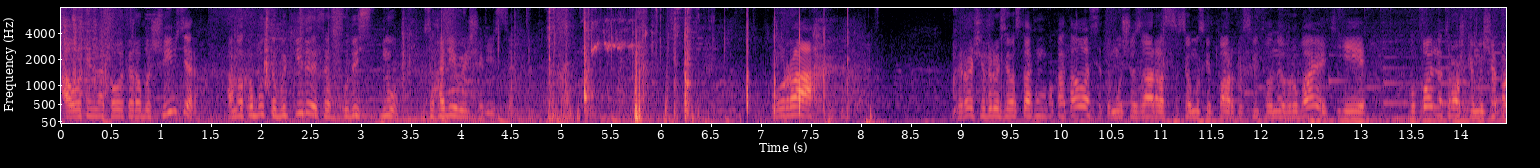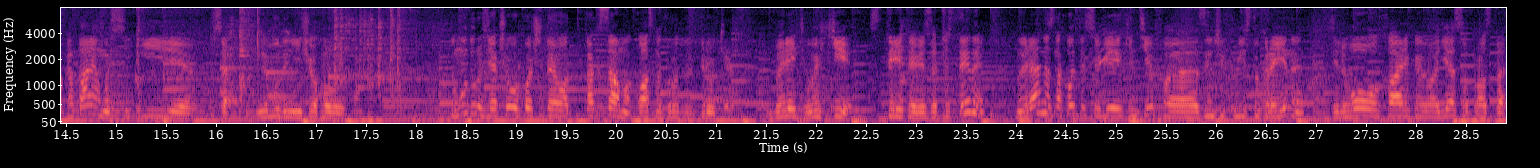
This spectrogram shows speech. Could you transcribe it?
а от іменно коли ти робиш фібзер, воно як будто викидається кудись, ну, взагалі в інше місце. Ура! Коротше, друзі, ось так ми покаталися, тому що зараз в цьому скейт-парку світло не врубають і буквально трошки ми ще покатаємось і все, не буде нічого видно. Тому, друзі, якщо ви хочете от так само класно крутити трюки, беріть легкі стрітові запчастини, ну і реально знаходьте собі кінтів е, з інших міст України, зі Львова, Харкова, Одесу, просто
